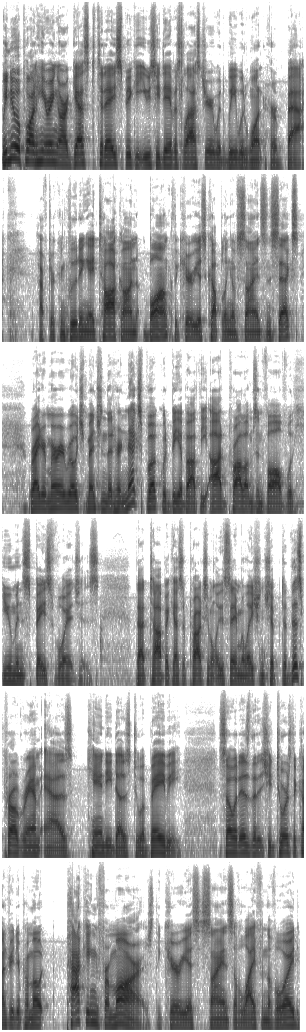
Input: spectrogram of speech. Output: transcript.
We knew upon hearing our guest today speak at UC Davis last year would we would want her back. After concluding a talk on Bonk, the curious coupling of science and sex, writer Mary Roach mentioned that her next book would be about the odd problems involved with human space voyages. That topic has approximately the same relationship to this program as candy does to a baby. So it is that she tours the country to promote Packing for Mars, the curious science of life in the void.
